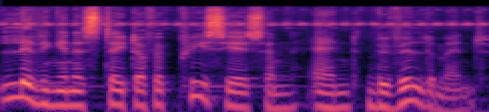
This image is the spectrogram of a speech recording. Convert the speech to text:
living in a state of appreciation and bewilderment.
